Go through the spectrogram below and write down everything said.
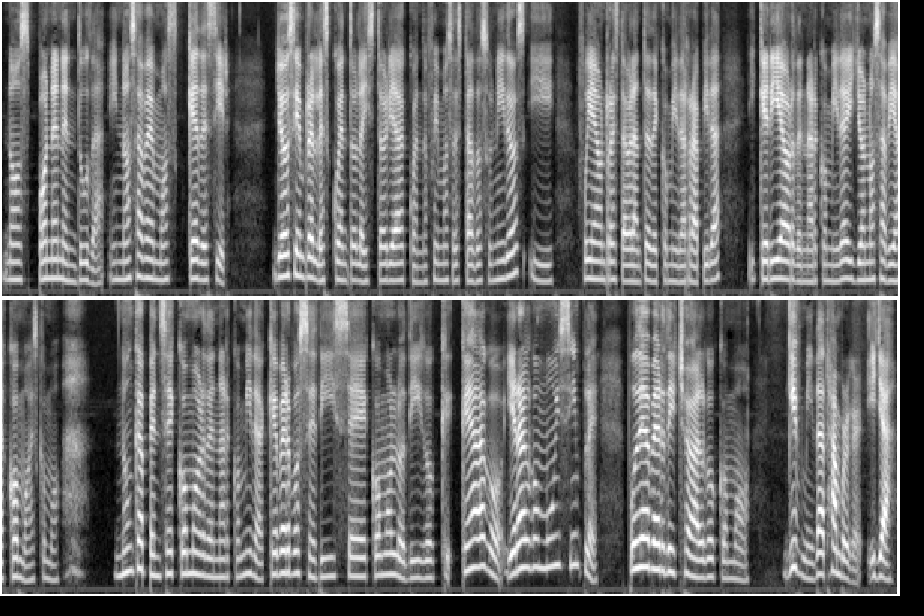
nos ponen en duda y no sabemos qué decir. Yo siempre les cuento la historia cuando fuimos a Estados Unidos y fui a un restaurante de comida rápida y quería ordenar comida y yo no sabía cómo. Es como, "Ah, nunca pensé cómo ordenar comida, qué verbo se dice, cómo lo digo, qué, hago. Y era algo muy simple. Pude haber dicho algo como, give me that hamburger y ya.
